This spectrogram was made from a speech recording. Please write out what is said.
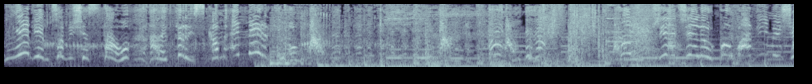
Nie wiem, co mi się stało, ale tryskam energią. Chodź, przyjacielu, pobawimy się!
